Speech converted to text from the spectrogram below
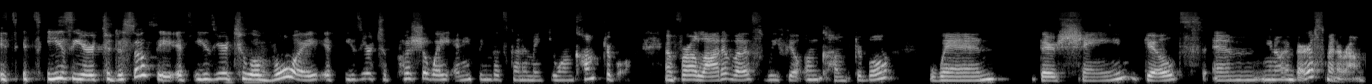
it's it's easier to dissociate. It's easier to avoid. It's easier to push away anything that's going to make you uncomfortable. And for a lot of us we feel uncomfortable when there's shame guilt and you know embarrassment around.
